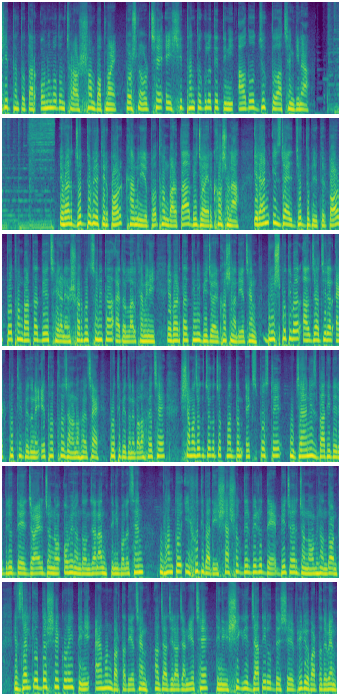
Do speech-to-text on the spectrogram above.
সিদ্ধান্ত তার অনুমোদন ছাড়া সম্ভব নয়। প্রশ্ন উঠছে, এই সিদ্ধান্তগুলোতে তিনি আদৌ যুক্ত আছেন কিনা? এবার যুদ্ধবিরতির পর খামিনির প্রথম বার্তা বিজয়ের ঘোষণা। ইরান ইসরায়েল যুদ্ধবিরতির পর প্রথম বার্তা দিয়েছে ইরানের সর্বোচ্চ নেতা আয়দুল্লাল খামিনি। এবার তার তিনি বিজয়ের ঘোষণা দিয়েছেন। বৃহস্পতিবার আল জাজিরার এক প্রতিবেদনে এ তথ্য জানানো হয়েছে। প্রতিবেদনে বলা হয়েছে, সামাজিক যোগাযোগ মাধ্যম এক্সপোস্টে জায়নিজবাদীদের বিরুদ্ধে জয়ের জন্য অভিনন্দন জানান। তিনি বলেছেন ভ্রান্ত ইহুদিবাদী শাসকদের বিরুদ্ধে বিজয়ের জন্য অভিনন্দন। ইসরায়েলকে উদ্দেশ্যে করেই তিনি এমন বার্তা দিয়েছেন। আল জাজিরা জানিয়েছে, তিনি শীঘ্রই জাতির উদ্দেশ্যে ভিডিও বার্তা দেবেন।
